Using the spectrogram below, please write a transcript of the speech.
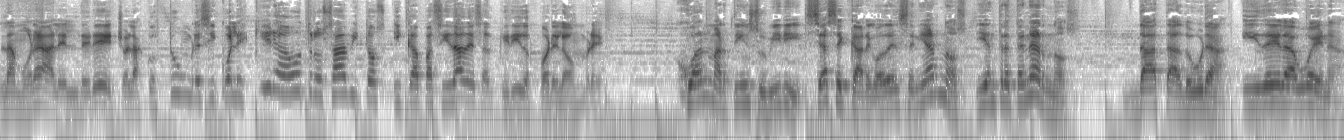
la moral, el derecho, las costumbres y cualesquiera otros hábitos y capacidades adquiridos por el hombre. Juan Martín Zubiri se hace cargo de enseñarnos y entretenernos. Data dura y de la buena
